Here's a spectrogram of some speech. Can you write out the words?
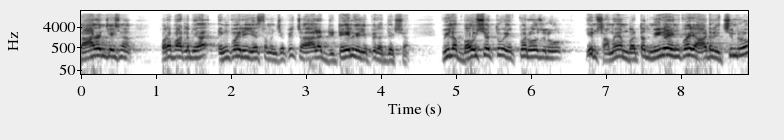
కాదని చేసిన పొరపాట్ల మీద ఎంక్వైరీ చేస్తామని చెప్పి చాలా డీటెయిల్గా చెప్పారు అధ్యక్ష. వీళ్ళ భవిష్యత్తు ఎక్కువ రోజులు ఏం సమయం పట్టదు. మీరే ఎంక్వైరీ ఆర్డర్ ఇచ్చిండ్రు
